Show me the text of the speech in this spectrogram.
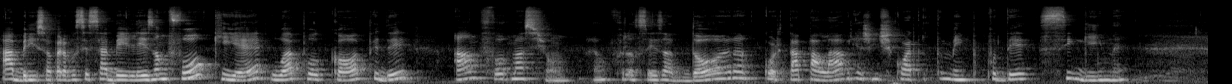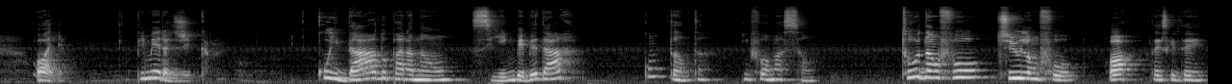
abrir só para você saber. Les infos, que é o apocope de information. É um francês adora cortar a palavra e a gente corta também para poder seguir, né? Olha, primeira dica. Cuidado para não se embebedar com tanta informação. Trop d'infos, tu l'info. Ó, tá escrito aí.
